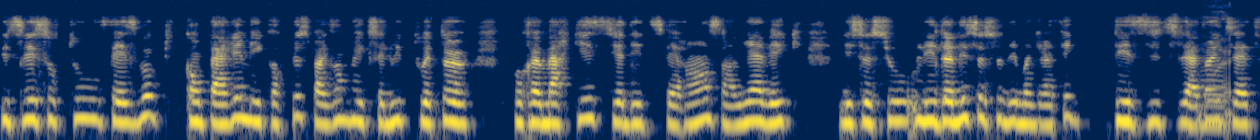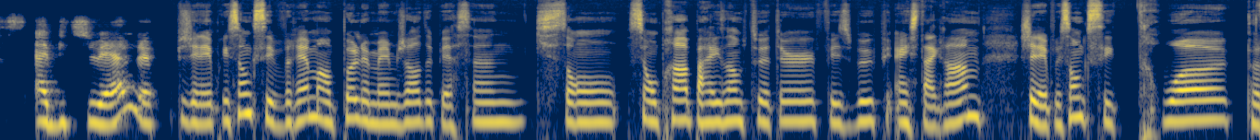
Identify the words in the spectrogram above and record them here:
utilisent surtout Facebook, puis de comparer mes corpus, par exemple, avec celui de Twitter, pour remarquer s'il y a des différences en lien avec les sociaux, les données sociodémographiques des utilisateurs et Ouais. utilisatrices habituels. Puis j'ai l'impression que c'est vraiment pas le même genre de personnes qui sont. Si on prend par exemple Twitter, Facebook puis Instagram, j'ai l'impression que c'est trois Pas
